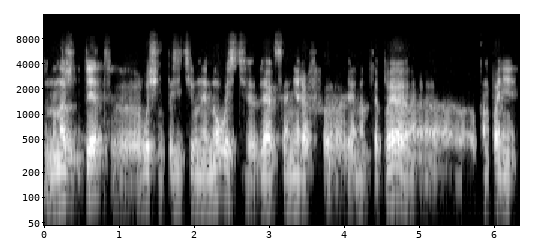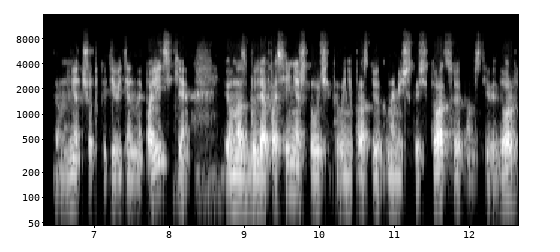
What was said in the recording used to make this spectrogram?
на наш взгляд, э, очень позитивная новость для акционеров э, НМТП. У компании там, нет четкой дивидендной политики, и у нас были опасения, что, учитывая непростую экономическую ситуацию, там, Стивидор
